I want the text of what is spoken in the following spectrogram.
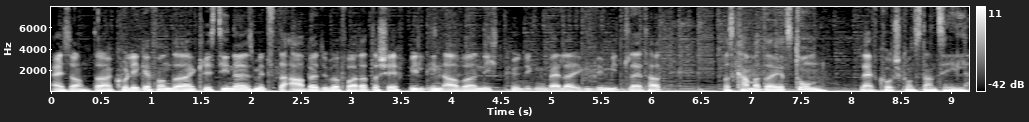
Also, der Kollege von der Christina ist mit der Arbeit überfordert, der Chef will ihn aber nicht kündigen, weil er irgendwie Mitleid hat. Was kann man da jetzt tun? Live-Coach Konstanze Hill.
